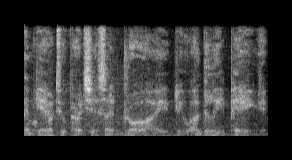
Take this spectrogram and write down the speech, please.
I'm here to purchase a droid, you ugly pig.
